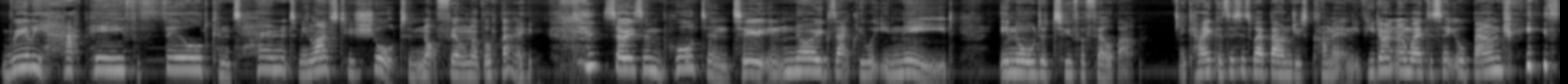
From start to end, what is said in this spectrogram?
really happy, fulfilled, content? I mean, life's too short to not feel another way. so it's important to know exactly what you need in order to fulfill that okay because this is where boundaries come in. If you don't know where to set your boundaries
